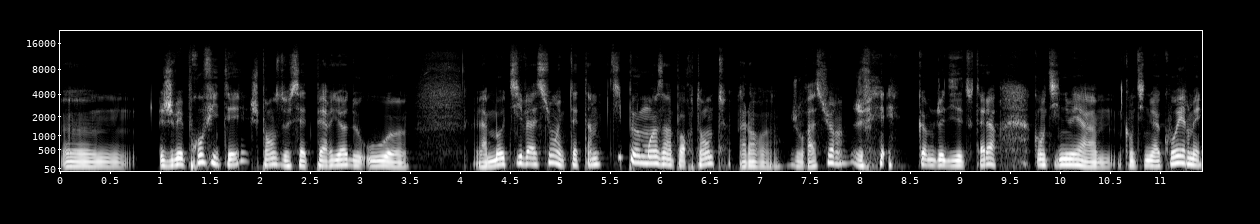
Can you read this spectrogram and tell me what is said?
je vais profiter, je pense, de cette période où la motivation est peut-être un petit peu moins importante. Alors, je vous rassure, hein, je vais, comme je disais tout à l'heure, continuer à continuer à courir, mais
